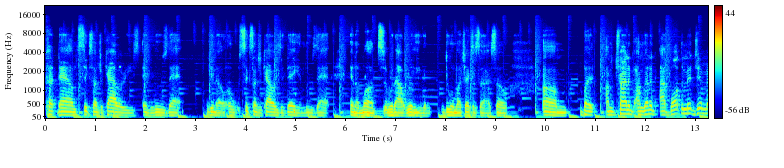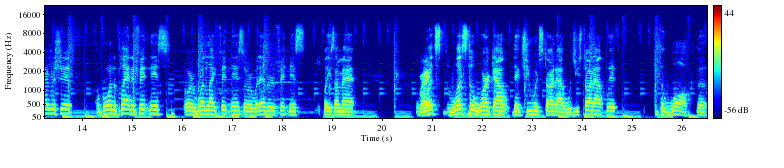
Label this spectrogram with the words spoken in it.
cut down 600 calories and lose that, you know, 600 calories a day and lose that in a month without really even doing much exercise. So, um, but I'm trying to, I'm gonna, I bought the gym membership. I'm going to Platinum Fitness or One Life Fitness or whatever fitness place I'm at. Right. What's what's the workout that you would start out? Would you start out with the walk, the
